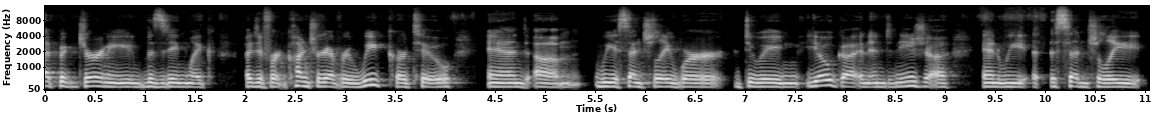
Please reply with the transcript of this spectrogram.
epic journey visiting like a different country every week or two. And um, we essentially were doing yoga in Indonesia. And we essentially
